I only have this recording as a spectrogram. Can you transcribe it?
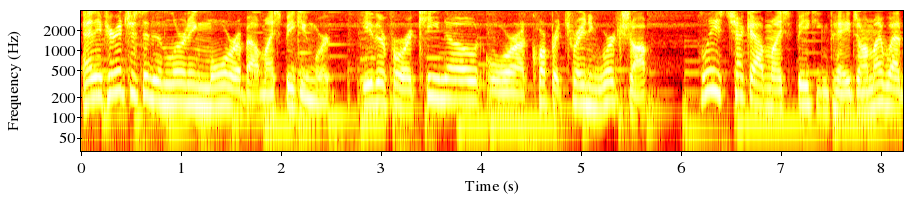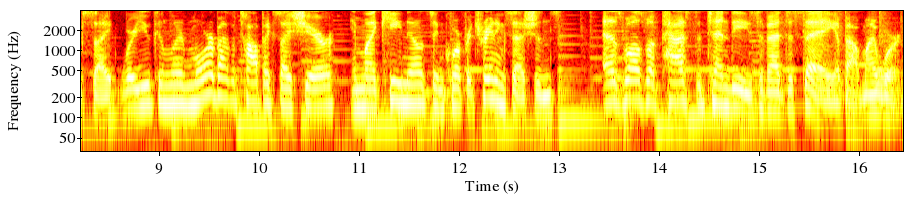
And if you're interested in learning more about my speaking work, either for a keynote or a corporate training workshop, please check out my speaking page on my website where you can learn more about the topics I share in my keynotes and corporate training sessions, as well as what past attendees have had to say about my work.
